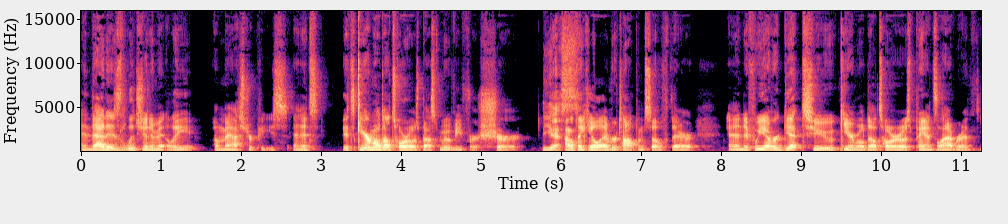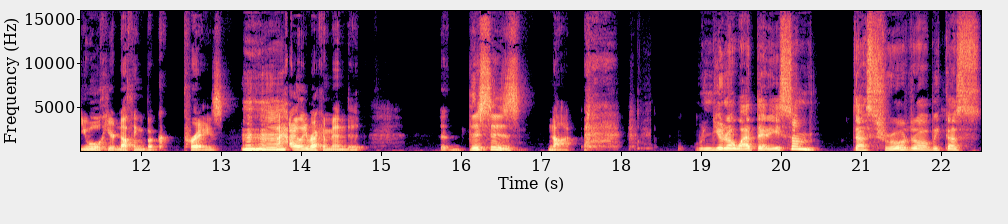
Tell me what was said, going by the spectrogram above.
And that is legitimately a masterpiece, and it's it's Guillermo del Toro's best movie for sure. Yes, I don't think he'll ever top himself there. And if we ever get to Guillermo del Toro's Pan's Labyrinth, you will hear nothing but praise. Mhm. I highly recommend it. This is not. You know what? There is some. That's true though, because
